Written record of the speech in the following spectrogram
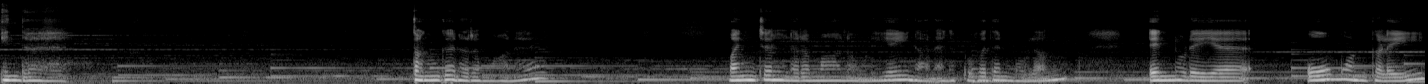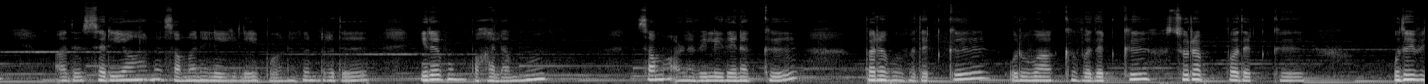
இந்த தங்க நிறமான மஞ்சள் நிறமான ஒளியை நான் அனுப்புவதன் மூலம் என்னுடைய ஓமோன்களை அது சரியான சமநிலையிலே பேணுகின்றது. இரவும் பகலும் சம அளவில் இது எனக்கு பரவுவதற்கு உருவாக்குவதற்கு சுரப்பதற்கு உதவி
